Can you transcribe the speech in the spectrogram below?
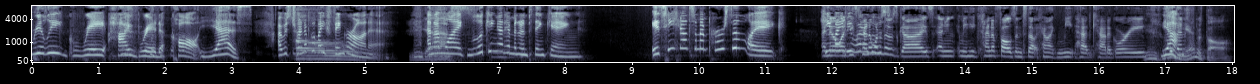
really great hybrid call. Yes. I was trying to put my finger Oh. on it. And I'm like looking at him and I'm thinking, is he handsome in person? Like, I he know might like, be he's kind of one of those guys. I mean, I mean, he kind of falls into that kind of like meathead category. Yeah. But then- Neanderthal.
